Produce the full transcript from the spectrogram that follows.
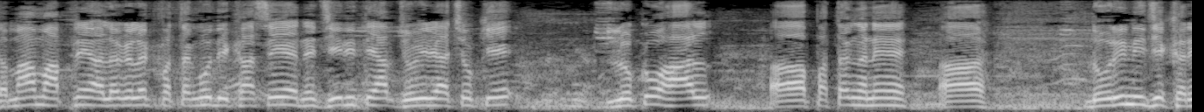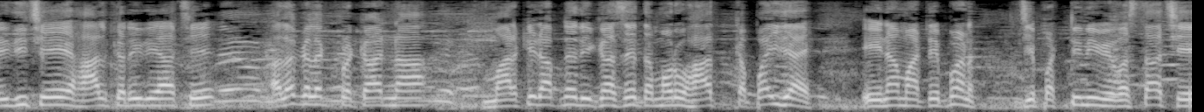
તમામ આપને અલગ અલગ પતંગો દેખાશે અને જે રીતે આપ જોઈ રહ્યા છો કે લોકો હાલ પતંગ અને દોરીની જે ખરીદી છે, હાલ કરી રહ્યા છે. અલગ અલગ પ્રકારના માર્કેટ આપને દેખાશે, તમારો હાથ કપાઈ જાય, એના માટે પણ જે પટ્ટીની વ્યવસ્થા છે,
